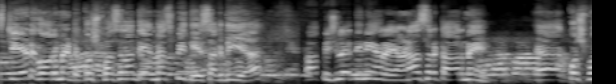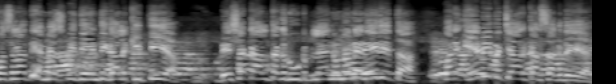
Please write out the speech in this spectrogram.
ਸਟੇਟ ਗਵਰਨਮੈਂਟ ਕੁਝ ਫਸਲਾਂ ਤੇ ਐਮਐਸਪੀ ਦੇ ਸਕਦੀ ਹੈ ਆ ਪਿਛਲੇ ਦਿਨੀ ਹਰਿਆਣਾ ਸਰਕਾਰ ਨੇ ਕੁਝ ਫਸਲਾਂ ਤੇ ਐਮਐਸਪੀ ਦੇਣ ਦੀ ਗੱਲ ਕੀਤੀ ਆ। ਬੇਸ਼ੱਕ ਹਾਲ ਤੱਕ ਰੂਟ ਪਲਾਨ ਉਹਨਾਂ ਨੇ ਨਹੀਂ ਦਿੱਤਾ, ਪਰ ਇਹ ਵੀ ਵਿਚਾਰ ਕਰ ਸਕਦੇ ਆ।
